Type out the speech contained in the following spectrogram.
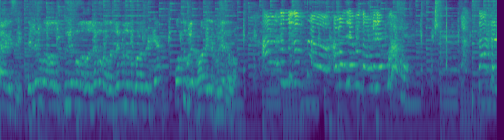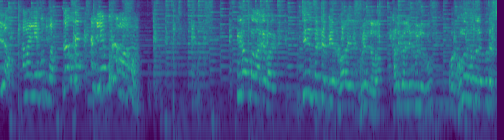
হয়ে গেছে। এই লেবু পাগল তুই লেবু লেবু লেবু লেবু করস দেখে কতগুলো ঘরে ঘুরে গেল। আমার লেবু আমি লেবু খাব। তাড়াতাড়ি লো আমার লেবু দিব। লো আমি লেবু খাব এখন। কিরমটা লাগে ভাই? তিন চারটে বিয়ের ঘরে গিয়ে ঘুরে গেল খালি করে লেবু লেবু। আবার ঘুমের মধ্যে লেবু দেখছ?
